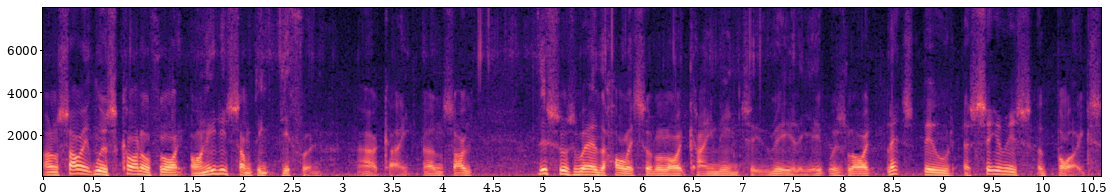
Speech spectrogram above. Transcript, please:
And so it was kind of like I needed something different. Okay. And so this was where the Hollis sort of like came into really. It was like let's build a series of bikes,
